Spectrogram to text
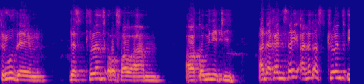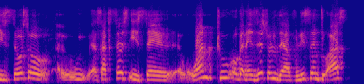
through the, the strength of our um, our community. And I can say another strength is also uh, success is uh, one, two organizations they have listened to us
